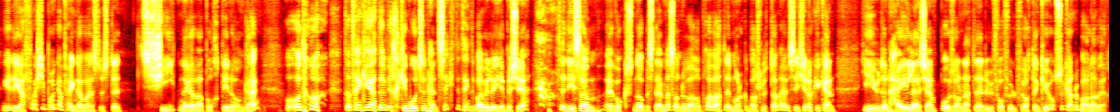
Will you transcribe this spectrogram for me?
Jeg gidder iallfall ikke bruke penger på den største skiten jeg har vært borti noen gang. Og, og da, da tenker jeg at det virker mot sin hensikt. Jeg tenkte bare ville gi beskjed til de som er voksne og bestemmer sånne vareprøver, at det må dere bare slutte med. Hvis ikke dere kan gi ut en hel sjampo sånn at du får fullført en kur, så kan du bare la være.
